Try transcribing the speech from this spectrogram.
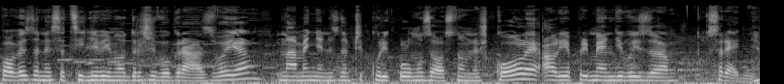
povezane sa ciljevima održivog razvoja, namenjene znači kurikulumu za osnovne škole, ali je primenljivo i za srednje.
